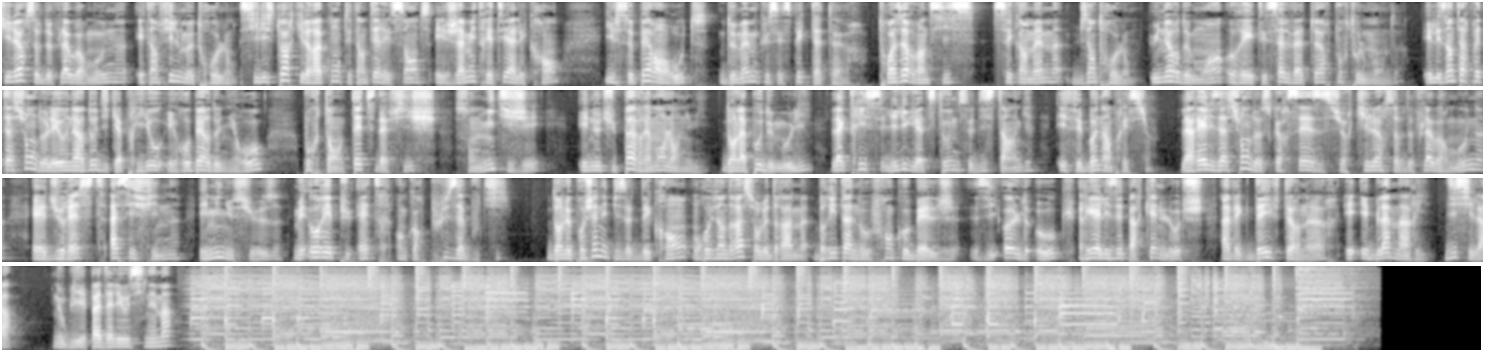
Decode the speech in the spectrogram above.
Killers of the Flower Moon est un film trop long. Si l'histoire qu'il raconte est intéressante et jamais traitée à l'écran, il se perd en route, de même que ses spectateurs. 3h26, c'est quand même bien trop long. Une heure de moins aurait été salvateur pour tout le monde. Et les interprétations de Leonardo DiCaprio et Robert De Niro, pourtant tête d'affiche, sont mitigées et ne tuent pas vraiment l'ennui. Dans la peau de Molly, l'actrice Lily Gladstone se distingue et fait bonne impression. La réalisation de Scorsese sur Killers of the Flower Moon est du reste assez fine et minutieuse, mais aurait pu être encore plus aboutie. Dans le prochain épisode d'écran, on reviendra sur le drame britanno-franco-belge The Old Oak, réalisé par Ken Loach avec Dave Turner et Ebla Marie. D'ici là, N'oubliez pas d'aller au cinéma.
